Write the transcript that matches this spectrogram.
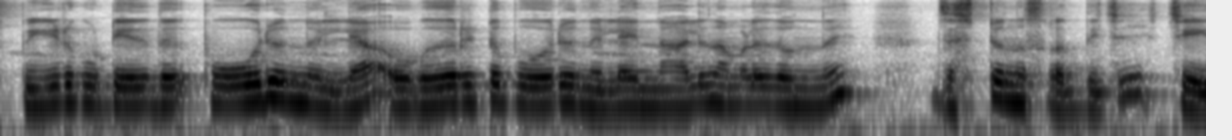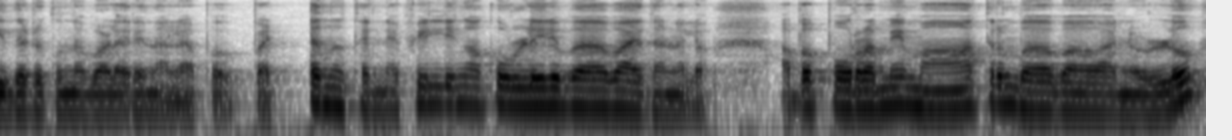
സ്പീഡ് കൂട്ടിയത് പോരൊന്നുമില്ല. വേറിട്ട് പോരൊന്നുമില്ല. എന്നാലും നമ്മളിതൊന്ന് ജസ്റ്റ് ഒന്ന് ശ്രദ്ധിച്ച് ചെയ്തെടുക്കുന്നത് വളരെ നല്ല അപ്പോൾ പെട്ടെന്ന് തന്നെ ഫില്ലിംഗ് ഒക്കെ ഉള്ളിൽ വേവായതാണല്ലോ. അപ്പോൾ പുറമേ മാത്രം വേവാകാനുള്ളൂ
